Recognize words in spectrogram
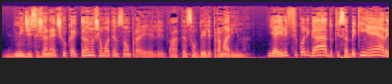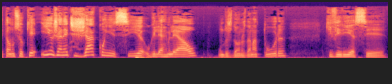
me disse o Janete que o Caetano chamou a atenção para ele, a atenção dele para Marina. E aí ele ficou ligado, quis saber quem era e tal, não sei o quê. E o Janete já conhecia o Guilherme Leal, um dos donos da Natura, que viria a ser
